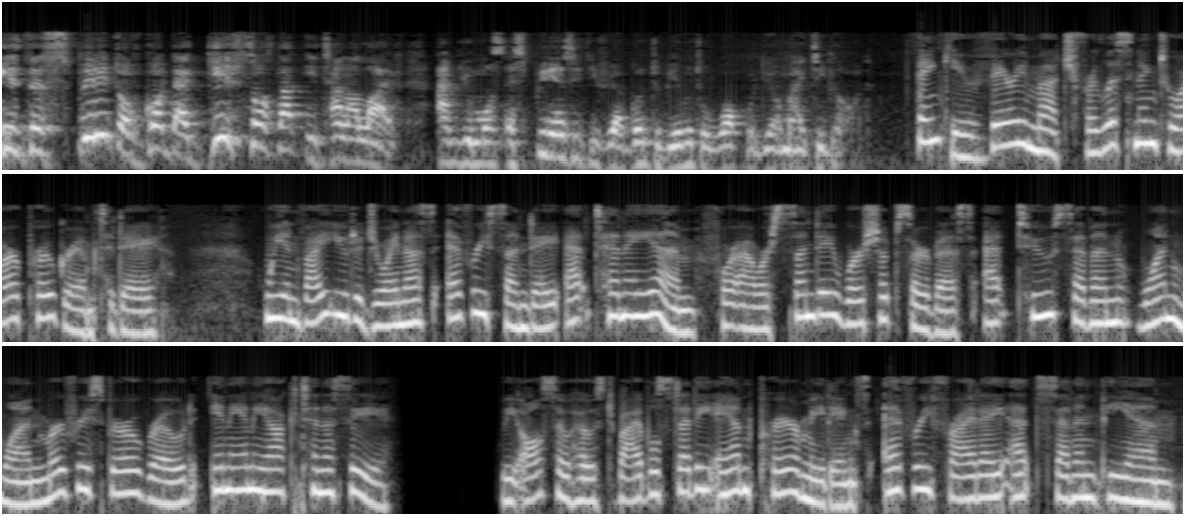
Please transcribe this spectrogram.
is the spirit of God that gives us that eternal life. And you must experience it if you are going to be able to walk with the Almighty God. Thank you very much for listening to our program today. We invite you to join us every Sunday at 10 a.m. for our Sunday worship service at 2711 Murfreesboro Road in Antioch, Tennessee. We also host Bible study and prayer meetings every Friday at 7 p.m.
